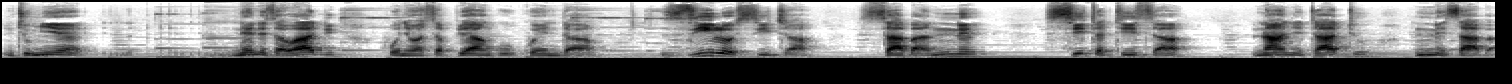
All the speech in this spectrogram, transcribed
Nitumie nene zawadi kwenye whatsapp yangu kwenda 0674698347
